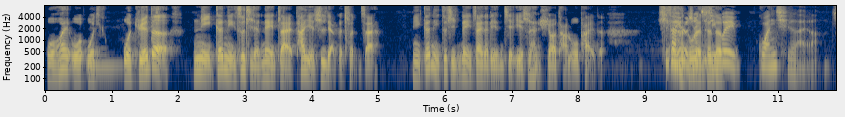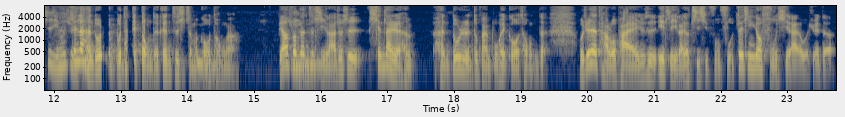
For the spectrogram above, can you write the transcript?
我会我我嗯我觉得你跟你自己的内在，它也是两个存在。你跟你自己内在的连接也是很需要塔罗牌的。现在很多人真的会关起来了，自己会觉得现在很多嗯人不太懂得跟自己怎么沟通啊。不要说跟自嗯己啦，就是现代人很很多人都蛮不会沟通的。我觉得塔罗牌就是一直以来都起起伏伏，最近又浮起来了。我觉得，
